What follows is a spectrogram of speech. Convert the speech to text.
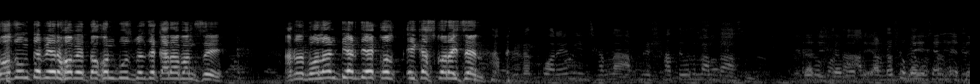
তদন্তে বের হবে তখন বুঝবেন যে কারা ভাঙছে। আপনার ভলান্টিয়ার দিয়ে এই কাজ করাইছেন। আপনারা করেন ইনশাল্লাহ আপনার সাথে হলে আমরা আছি। এটারও কথা। আমরা তো ব্যবস্থা নিতেছি,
